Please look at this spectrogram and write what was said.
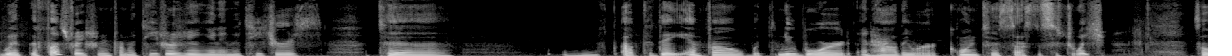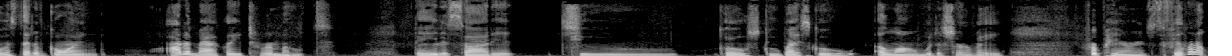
with the frustration from the teachers union and the teachers to up to date info with the new board and how they were going to assess the situation. So instead of going automatically to remote, they decided to go school by school along with a survey for parents to fill out.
